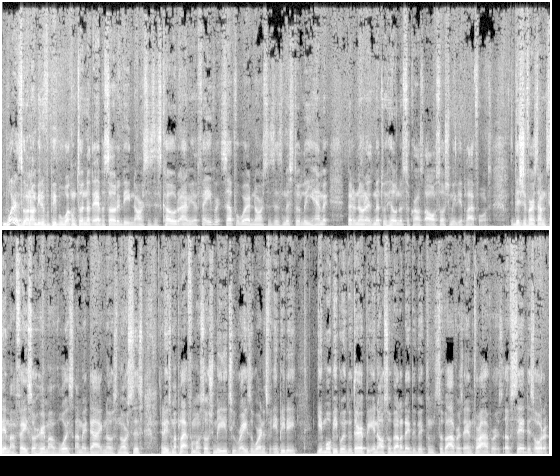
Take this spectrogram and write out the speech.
What is going on, beautiful people? Welcome to another episode of the Narcissist Code. I'm your favorite self-aware narcissist, Mr. Lee Hammock, better known as Mental Healness across all social media platforms. If this is your first time seeing my face or hearing my voice, I'm a diagnosed narcissist and use my platform on social media to raise awareness for NPD, get more people into therapy, and also validate the victims, survivors, and thrivers of said disorder.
